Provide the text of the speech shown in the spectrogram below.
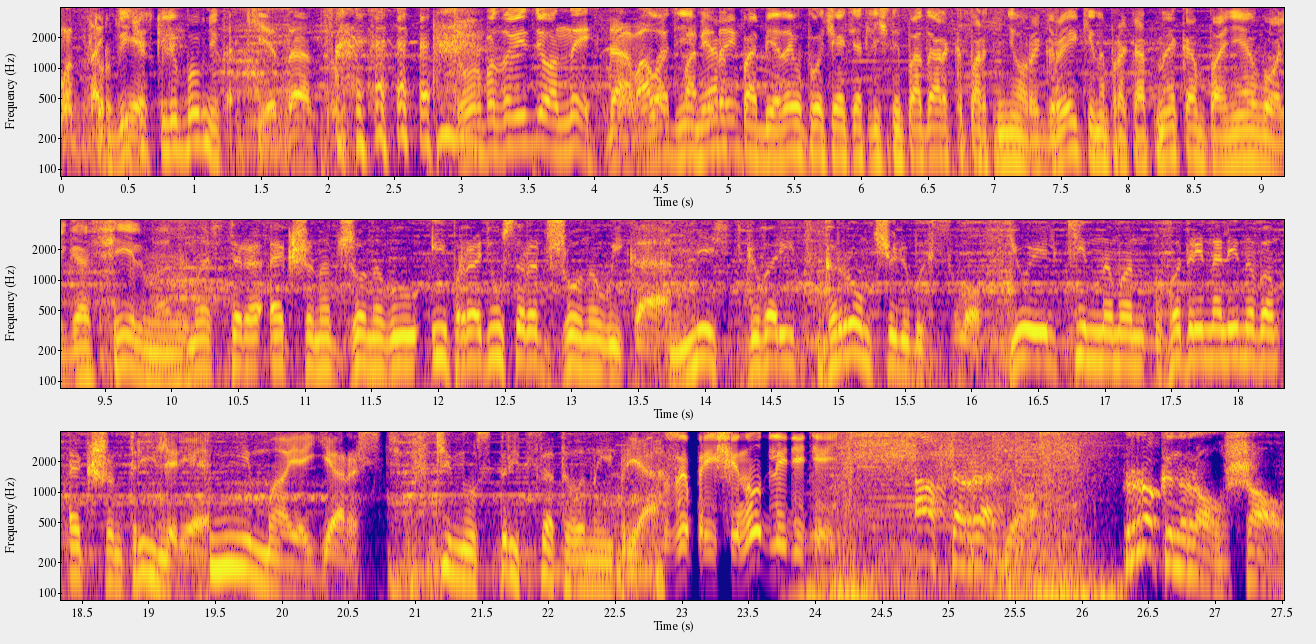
Вот такие. Турбический любовник. Такие, да. Турбозаведенный. Да, Володь, Владимир, с победой вы получаете отличный подарок. Партнер игры кинопрокатная компания «Вольга Фильм». Мастера экшена Джона Ву и продюсера Джона Уика. Месть говорит громче любых слов. Юэль Киннаман в адреналиновом экшн-триллере «Немая ярость». В кино с 30 ноября. Запрещено для детей. Авторадио. Рок-н-ролл шоу.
